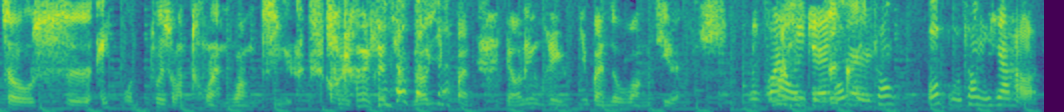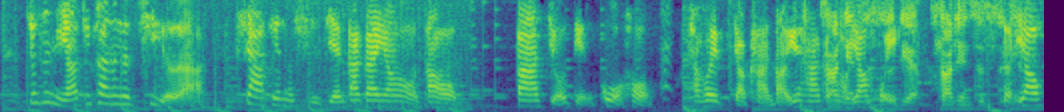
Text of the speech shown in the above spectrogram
就是，哎，我为什么突然忘记了？我刚刚就讲到一半，然后另外一半就忘记了。没关系，我补充，我补充一下好了，就是你要去看那个企鹅啊，夏天的时间大概要到八九点过后才会比较看得到，因为它刚好要回，夏天是十点，对，要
